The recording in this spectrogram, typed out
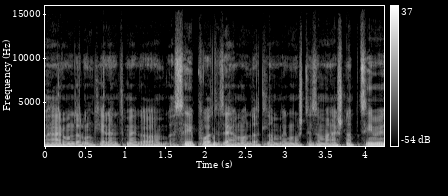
három dalunk jelent meg, a, a Szép volt, az Elmondatlan, meg most ez a Másnap című,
